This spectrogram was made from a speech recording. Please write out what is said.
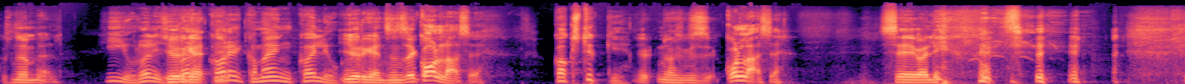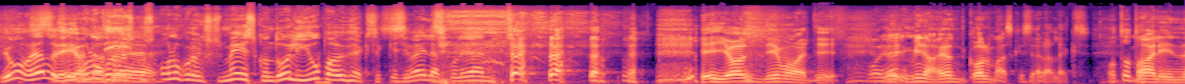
kus Nõmmel? Hiiul oli see Jürgen, karikamäng Kaljuga. Jürgenson sai kollase. kaks tükki? no kollase. see oli jõuame jälle siia olukorras, kus, olukorras, kus meeskond oli juba üheksakesi väljakule jäänud ei olnud niimoodi. mina ei olnud kolmas, kes ära läks. ma olin,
